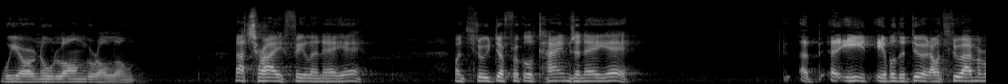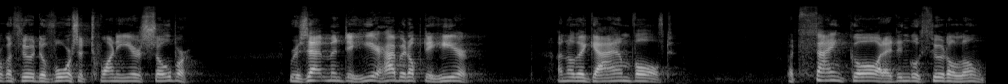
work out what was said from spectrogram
We are no longer alone. That's how I feel in AA. Went through difficult times in AA able to do it. I went through. I remember going through a divorce at 20 years sober. Resentment to here, habit up to here. Another guy involved. But thank God I didn't go through it alone.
